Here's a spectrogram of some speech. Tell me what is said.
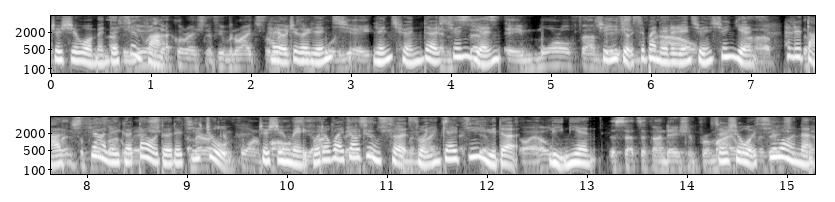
这是我们的宪法，还有这个人权人权的宣言，是一九四八年的人权宣言，它是打下了一个道德的基柱，这是美国的外交政策所应该基于的理念。所以说我希望呢，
